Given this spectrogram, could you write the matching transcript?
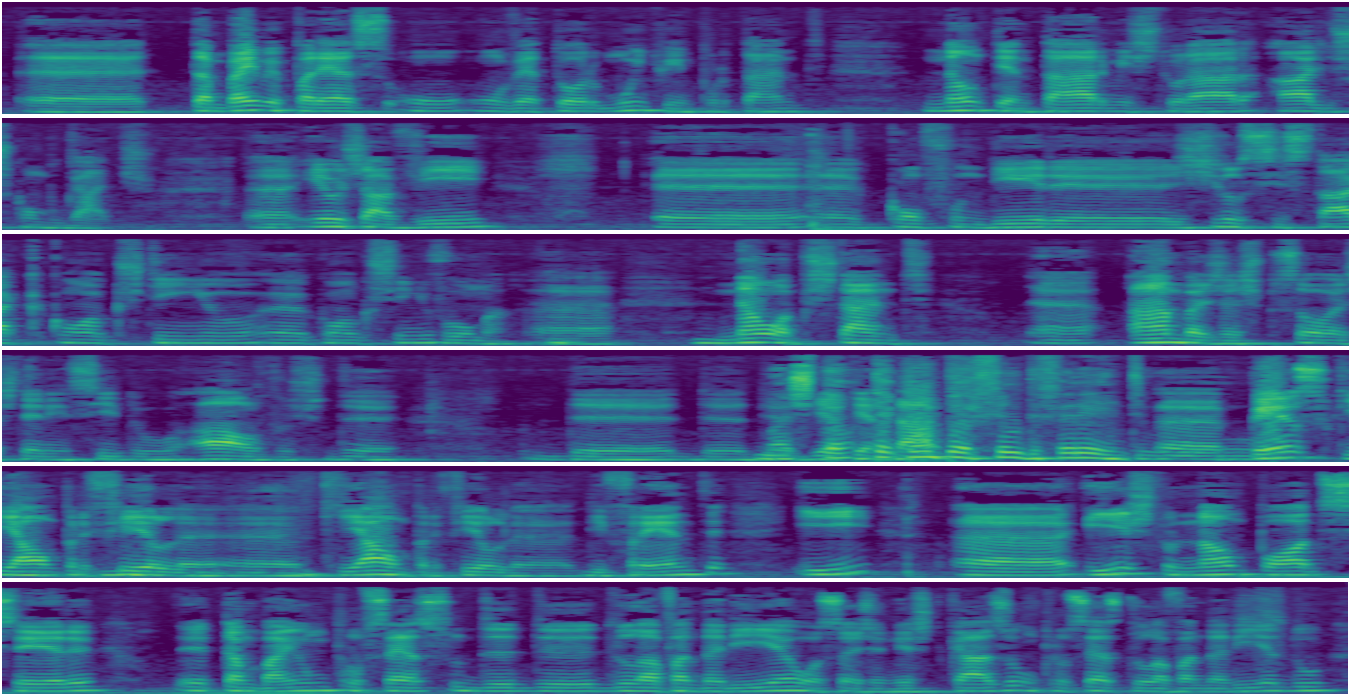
Uh, também me parece um, um, vetor muito importante não tentar misturar alhos com bugalhos. Uh, eu já vi uh, confundir Gil Sistac com Agostinho, com Agostinho Vuma. não obstante ambas as pessoas terem sido alvos de, de, de, de, Mas de tem, tem, um perfil diferente. Uh, penso que há um perfil uh, que há um perfil uh, diferente e isto não pode ser também um processo de, de, de lavandaria, ou seja, neste caso, um processo de lavandaria do,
